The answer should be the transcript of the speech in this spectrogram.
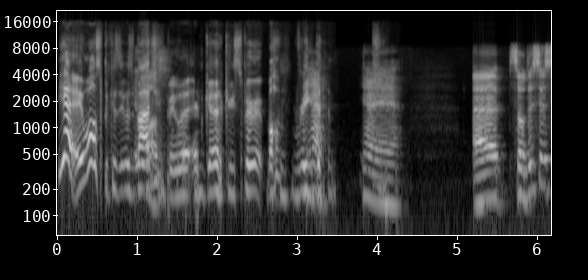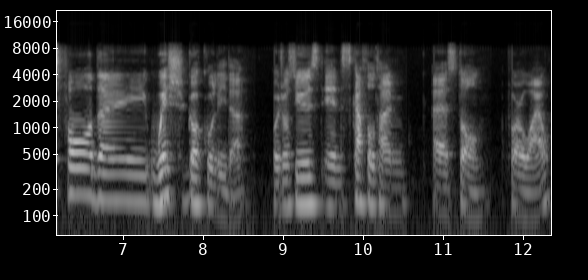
Yeah, it was because it was It Majin was. Buu and Goku Spirit Bomb redone. yeah, yeah, yeah. Uh, so this is for the Wish Goku leader, which was used in Scaffold Time uh, Storm for a while,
